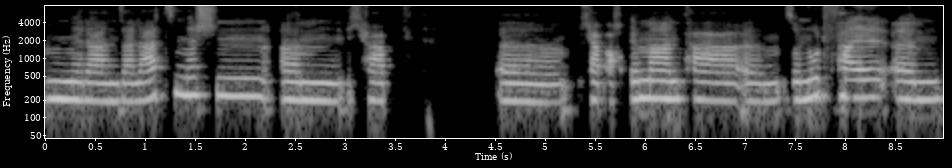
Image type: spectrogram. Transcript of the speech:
mir da einen Salat zu mischen. Ähm, ich habe äh, ich habe auch immer ein paar ähm, so Notfall ähm,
